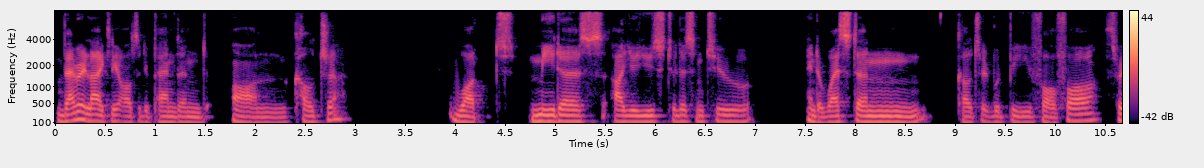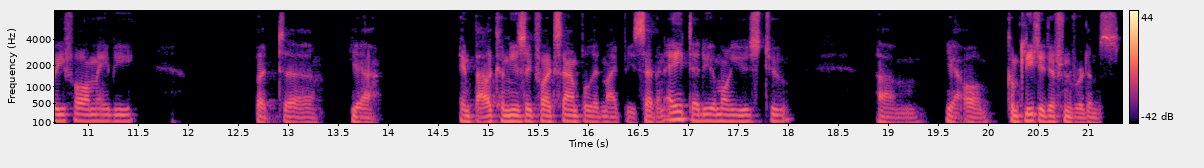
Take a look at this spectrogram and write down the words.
very likely also dependent on culture. What meters are you used to listen to? In the Western culture, it would be 4 4, 3 4, maybe. But uh, yeah, in Balkan music, for example, it might be 7 8 that you're more used to. Um, yeah, or completely different rhythms.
